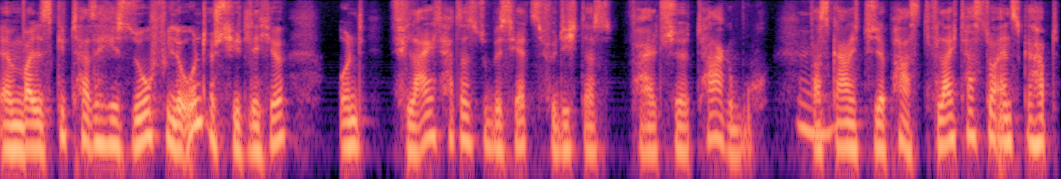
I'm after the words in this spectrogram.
ähm, weil es gibt tatsächlich so viele unterschiedliche und vielleicht hattest du bis jetzt für dich das falsche Tagebuch, mhm. was gar nicht zu dir passt. Vielleicht hast du eins gehabt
